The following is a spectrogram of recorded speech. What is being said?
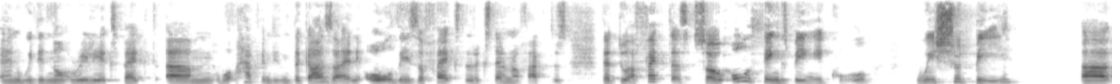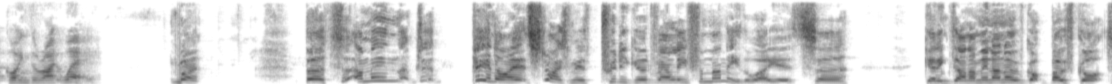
And we did not really expect um, what happened in the Gaza and all these effects, the external factors that do affect us. So, all things being equal, we should be uh, going the right way. Right. But, I mean, P&I, it strikes me as pretty good value for money, the way it's. Uh getting done. I mean, I know we've got both got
